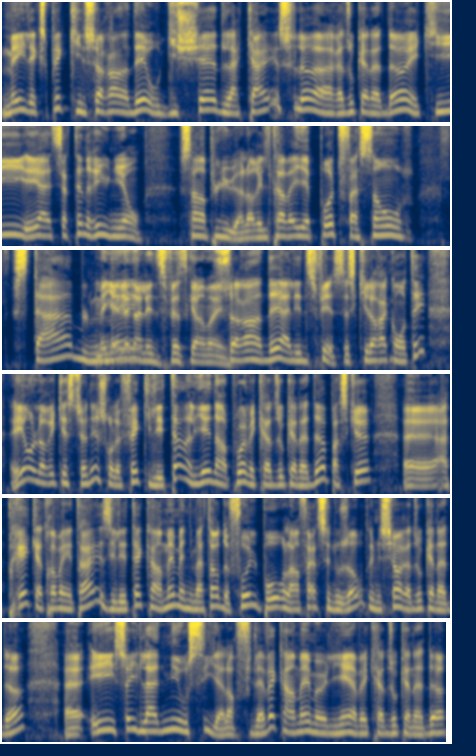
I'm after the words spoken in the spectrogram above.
Mais il explique qu'il se rendait au guichet de la caisse là, à Radio-Canada et qui et à certaines réunions, sans plus. Alors, il travaillait pas de façon stable, Mais, il allait dans l'édifice quand même. se rendait à l'édifice. C'est ce qu'il a raconté. Et on l'aurait questionné sur le fait qu'il était en lien d'emploi avec Radio-Canada parce que euh, après 93, il était quand même animateur de foule pour L'Enfer, c'est nous autres, émission à Radio-Canada. Euh, et ça, il l'a admis aussi. Alors, il avait quand même un lien avec Radio-Canada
